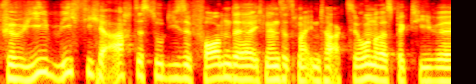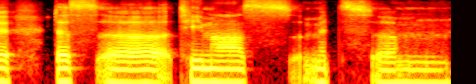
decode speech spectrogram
Für wie wichtig erachtest du diese Form der, ich nenne es jetzt mal Interaktion, respektive des äh, Themas mit, ähm,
